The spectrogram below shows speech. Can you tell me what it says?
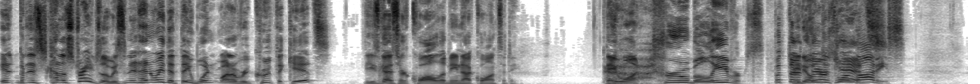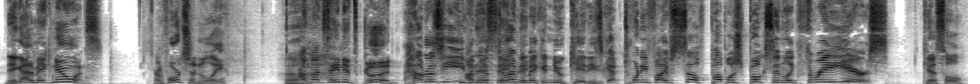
it, but it's kind of strange though, isn't it, Henry, that they wouldn't want to recruit the kids? These guys are quality, not quantity. They want true believers, Ah. But they're they don't just want bodies. They got to make new ones. Unfortunately, I'm not saying it's good. How does he even I'm have time to make a new kid? He's got 25 self-published books in like three years. Kissel,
